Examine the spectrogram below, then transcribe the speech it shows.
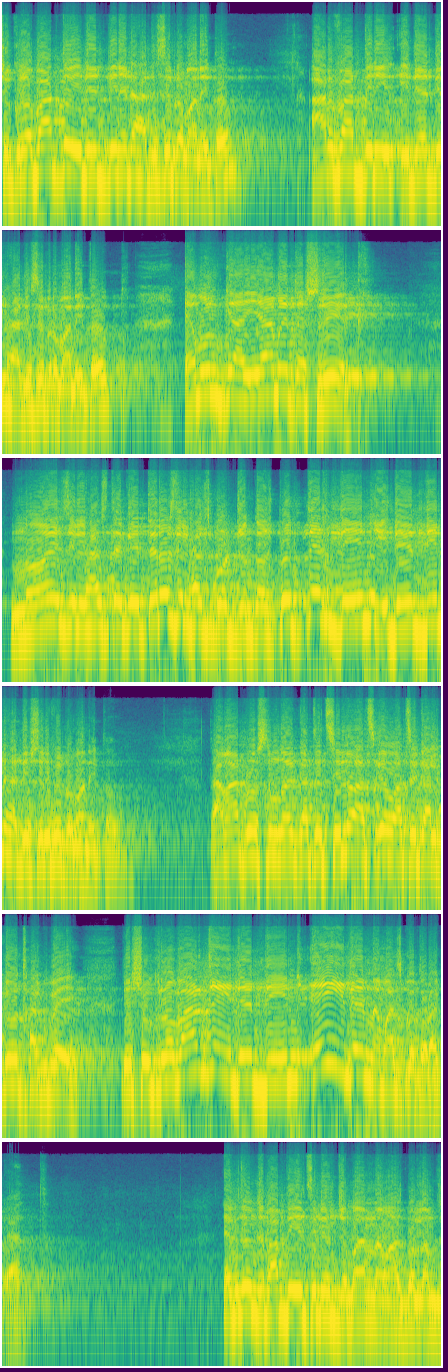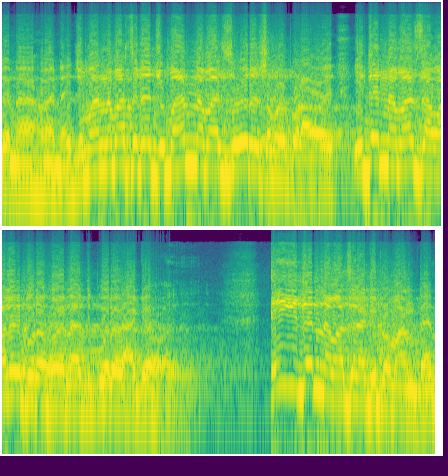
শুক্রবার তো ঈদের দিন, এটা হাদিসে প্রমাণিত। আরবার দিন ঈদের দিন হাদিসে প্রমাণিত। এমনকি আইয়ামে তশরিক, নয় জিলহাজ থেকে তেরো জিলহাজ পর্যন্ত প্রত্যেক দিন ঈদের দিন হাদিস শরীফে প্রমাণিত। তা আমার প্রশ্ন ওনার কাছে ছিল, আজকেও আছে, কালকেও থাকবে, যে শুক্রবার যে ঈদের দিন, এই ঈদের নামাজ কত রাকাত? একজন জবাব দিয়েছিলেন, জুমার নামাজ। বললাম যে, না, হয় না জুমার নামাজ এটা জুমার নামাজ, জোহরের সময় পড়া হয়। ঈদের নামাজ জাওয়ালের পরে হয় না, দুপুরের আগে হয়। এই ঈদের নামাজের আগে প্রমাণ দেন,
